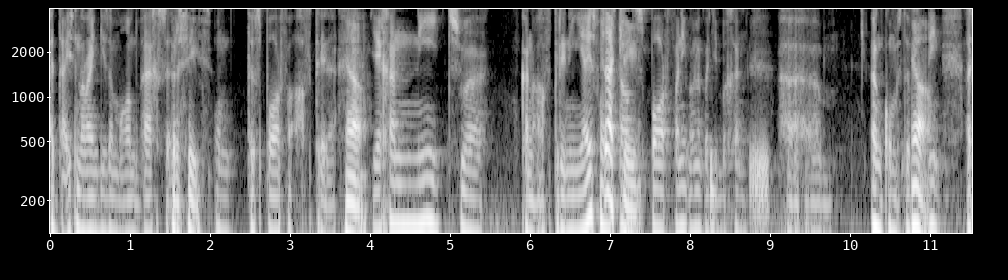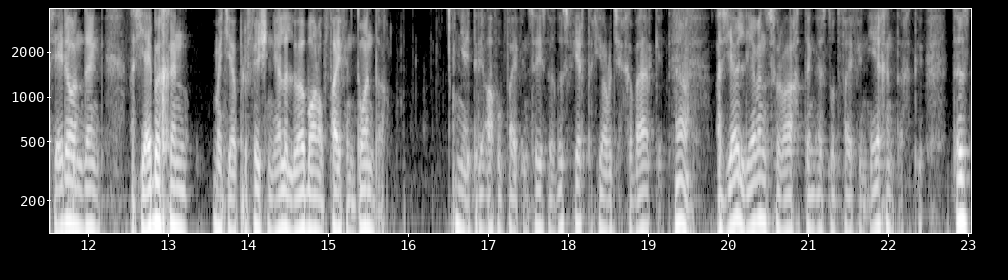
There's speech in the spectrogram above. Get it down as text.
'n 1000 randjies 'n maand wegsit Presies. om te spaar vir aftrede. Ja. Jy gaan nie so kan aftree nie. Jy is Exactly. veronderstel spaar van die oomblik wat jy begin uh um, inkomste Ja. verdien. As jy daaraan dink, as jy begin met jou professionele loopbaan op 25 en jy tree af op 65, dis 40 jaar wat jy gewerk het. Ja. As jou lewensverwagting is tot 95 toe, dis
